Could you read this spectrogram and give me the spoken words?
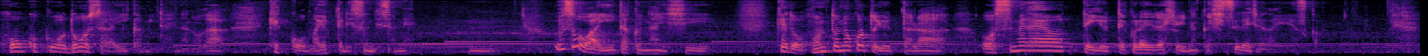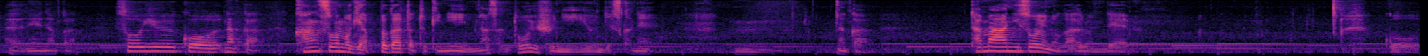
報告をどうしたらいいかみたいなのが結構迷ったりするんですよね。うん、嘘は言いたくないしけど本当のこと言ったら「おすすめだよ」って言ってくれた人になんか失礼じゃないですか。ね、なんかそういうこうなんか感想のギャップがあった時に皆さんどういうふうに言うんですかね。うん、なんかたまにそういうのがあるんでこ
